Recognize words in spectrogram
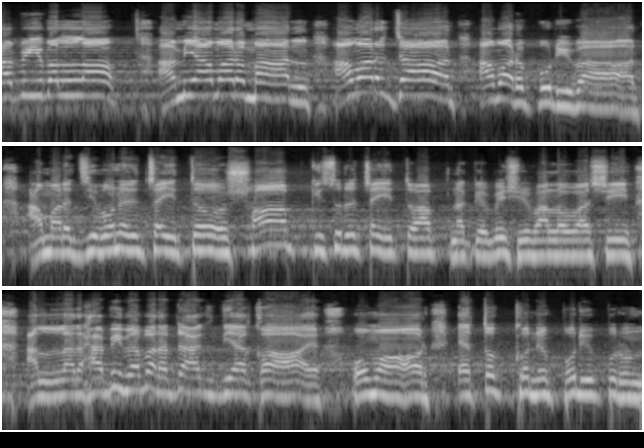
হাবিব আল্লাহ আমি আমার মাল, আমার জান আমার পরিবার, আমার জীবনের চাইতো সব কিছুর চাইতো আপনাকে বেশি ভালোবাসি। আল্লাহর হাবিব আবার ডাক দিয়া কয়, ওমর, এতক্ষণে পরিপূর্ণ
